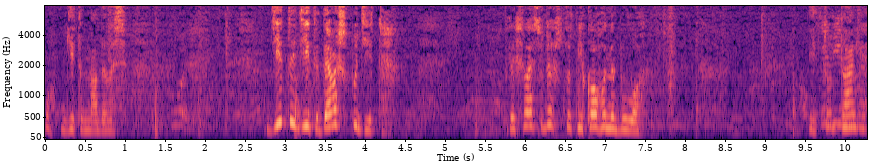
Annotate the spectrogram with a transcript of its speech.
О, діти внадились. Діти, діти, де ваш подіти? Прийшла сюди, що тут нікого не було. І тут далі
